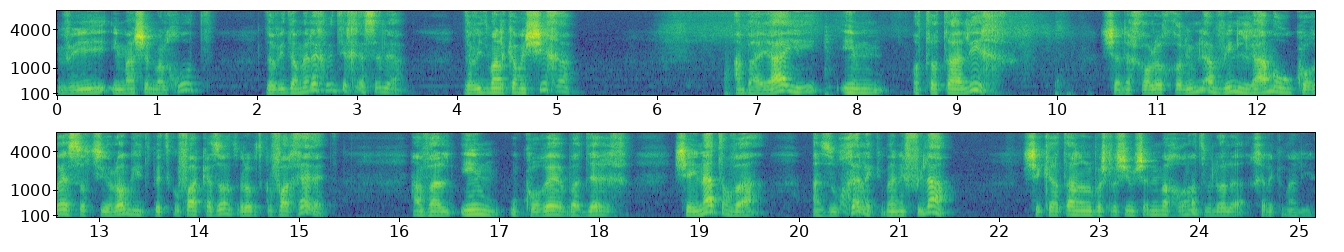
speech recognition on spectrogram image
והיא אימה של מלכות, דוד המלך מתייחס אליה, דוד מלכה משיחה. הבעיה היא עם אותו תהליך שאנחנו לא יכולים להבין למה הוא קורה סוציולוגית בתקופה כזאת ולא בתקופה אחרת. אבל אם הוא קורה בדרך שאינה טובה, אז הוא חלק מהנפילה שקרתה לנו בשלושים שנים האחרונות ולא חלק מהעלייה.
